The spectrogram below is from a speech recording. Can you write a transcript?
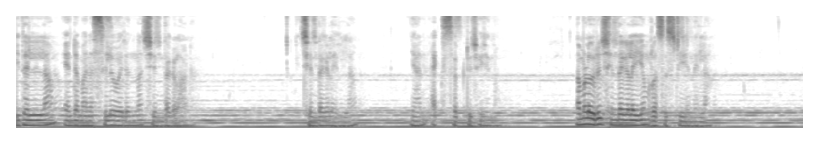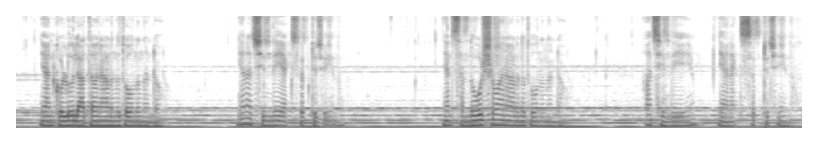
ഇതെല്ലാം എന്റെ മനസ്സിൽ വരുന്ന ചിന്തകളാണ്. ചിന്തകളെല്ലാം ഞാൻ അക്സെപ്റ്റ് ചെയ്യുന്നു. നമ്മൾ ഒരു ചിന്തകളെയും റെസിസ്റ്റ് ചെയ്യുന്നില്ല. ഞാൻ കൊള്ളൂലാത്തവനാണെന്ന് തോന്നുന്നുണ്ടോ? ഞാൻ ആ ചിന്തയെ അക്സെപ്റ്റ് ചെയ്യുന്നു. ഞാൻ സന്തോഷവാനാണെന്ന് തോന്നുന്നുണ്ടോ? ആ ചിന്തയെയും ഞാൻ അക്സെപ്റ്റ് ചെയ്യുന്നു.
